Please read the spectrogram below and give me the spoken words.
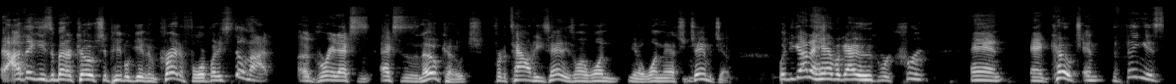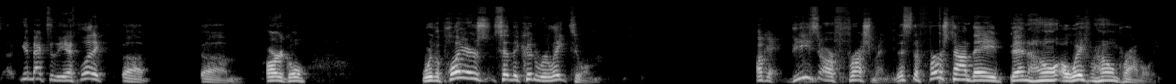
I think he's a better coach than people give him credit for, but he's still not a great X's, X's and O coach for the talent he's had. He's only won, you know, one national championship. But you got to have a guy who can recruit and and coach. And the thing is, get back to the athletic uh, um, article where the players said they couldn't relate to him. Okay, these are freshmen. This is the first time they've been home away from home, probably.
